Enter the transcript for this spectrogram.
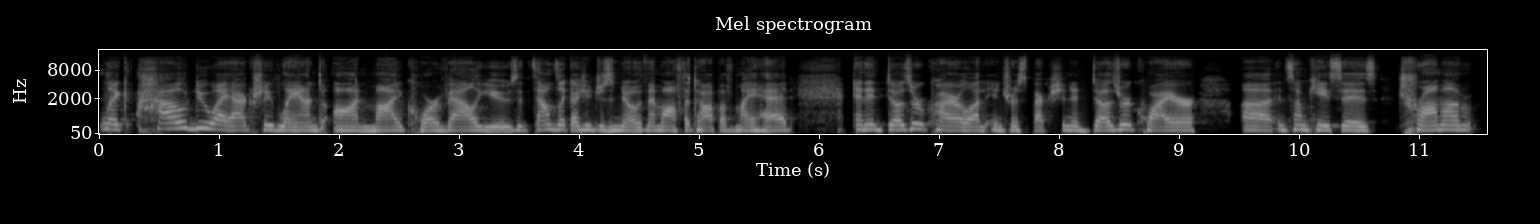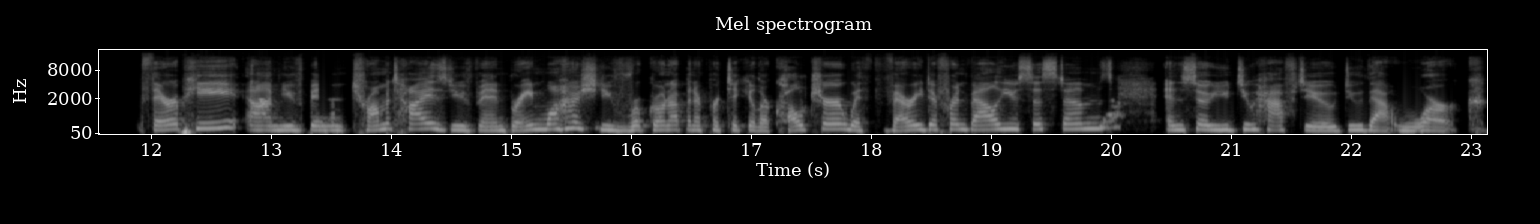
Like how do I actually land on my core values? It sounds like I should just know them off the top of my head, and it does require a lot of introspection. It does require uh, in some cases trauma therapy. Um, you've been traumatized, you've been brainwashed, you've grown up in a particular culture with very different value systems. Yeah. And so you do have to do that work.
